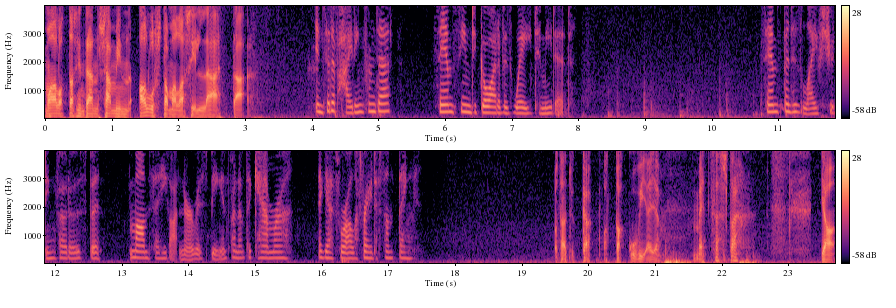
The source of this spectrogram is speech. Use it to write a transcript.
Mä aloittaisin tämän Samin alustamalla sillä, että... Instead of hiding from death, Sam seemed to go out of his way to meet it. Sam spent his life shooting photos, but Mom said he got nervous being in front of the camera. I guess we're all afraid of something. Ota tykkää ottaa kuvia ja metsästä. Ja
